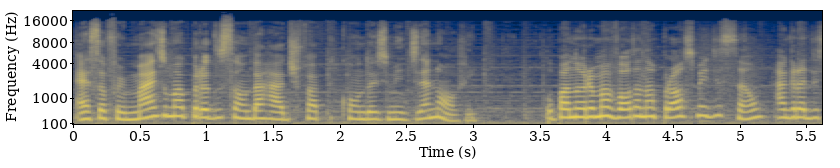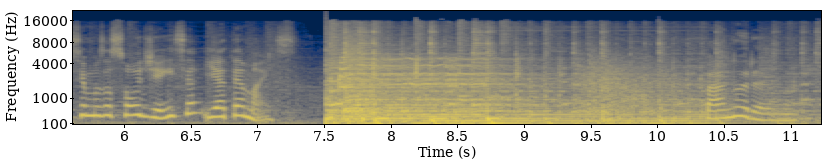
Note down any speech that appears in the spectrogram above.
essa foi mais uma produção da Rádio Fapcom 2019. O Panorama volta na próxima edição. Agradecemos a sua audiência e até mais. Panorama.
